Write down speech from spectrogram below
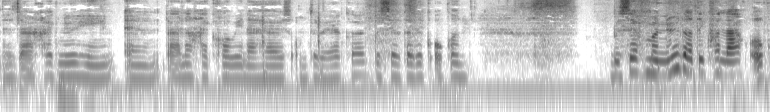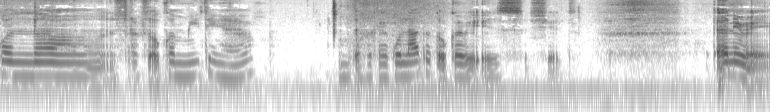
Dus daar ga ik nu heen en daarna ga ik gewoon weer naar huis om te werken. Ik besef dat ik ook een besef me nu dat ik vandaag ook een, uh, straks ook een meeting heb. Ik moet even kijken hoe laat het ook alweer is. Shit. Anyway.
